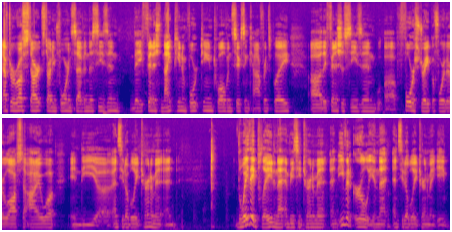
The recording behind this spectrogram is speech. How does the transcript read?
after a rough start, starting four and seven this season, they finished 19 and 14, 12 and six in conference play. Uh, they finished the season uh, four straight before their loss to Iowa in the uh, NCAA tournament, and the way they played in that MVC tournament, and even early in that NCAA tournament game,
